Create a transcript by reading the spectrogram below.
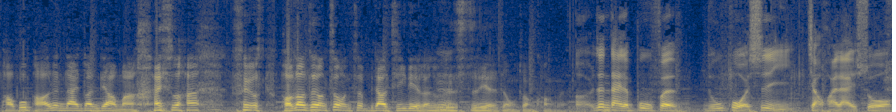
跑步跑到韧带断掉吗？还是说他有跑到这种这种这比较激烈的软组织撕裂的这种状况呢？呃，韧带的部分，如果是以脚踝来说，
